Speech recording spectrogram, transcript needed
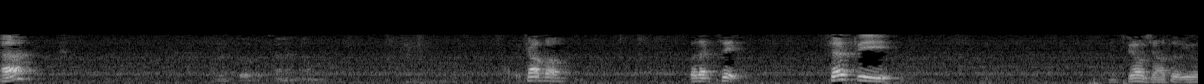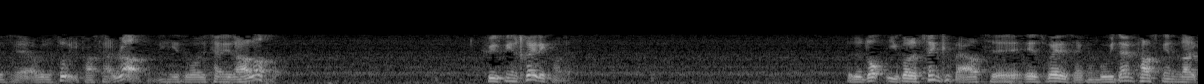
Huh? The cover. But let's see. Says the. To be honest, I thought you. I would have thought you passed out Rav. I mean, he's the one who's telling you the halacha. Who's been chaylik on it? But the lot you've got to think about is wait a second, but we don't pass him like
